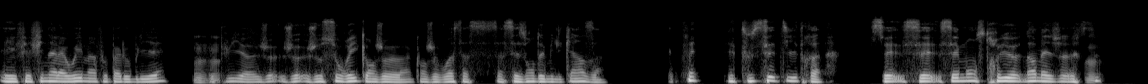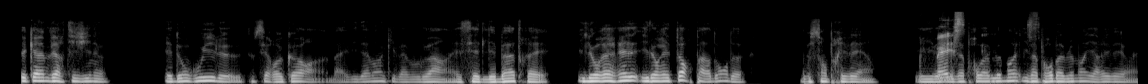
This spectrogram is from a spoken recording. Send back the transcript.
Et il fait finale à Wim, il hein, ne faut pas l'oublier. Et Mhm. puis, euh, je, je- je souris quand je, quand je vois sa, sa saison 2015 et tous ces titres. C'est monstrueux. Non, mais je- Mm. c'est quand même vertigineux. Et donc, oui, le- tous ces records, bah, évidemment qu'il va vouloir essayer de les battre. Et il aurait, rai- il aurait tort pardon, de, de s'en priver. hein. Et il, va- Mais il va probablement, il va probablement y arriver. ouais.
